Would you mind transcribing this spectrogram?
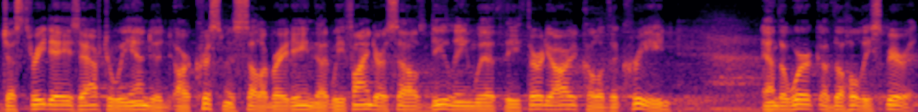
just three days after we ended our Christmas celebrating, that we find ourselves dealing with the third article of the Creed and the work of the Holy Spirit.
